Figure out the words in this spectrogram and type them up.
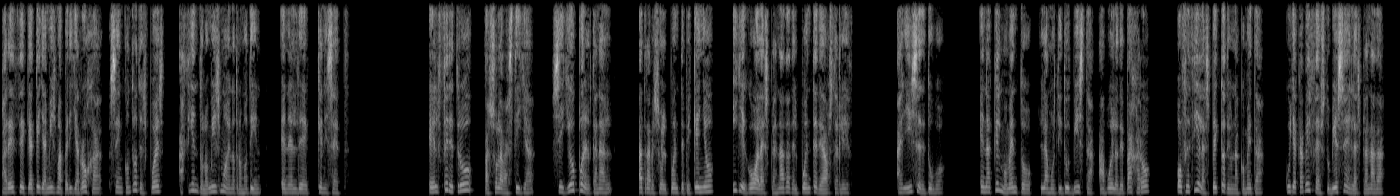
parece que aquella misma perilla roja se encontró despues haciendo lo mismo en otro motin en el de el féretro pasó la bastilla siguió por el canal atravesó el puente pequeño y llegó á la esplanada del puente de austerlitz. Allí se detuvo. En aquel momento la multitud vista á vuelo de pájaro ofrecia el aspecto de una cometa cuya cabeza estuviese en la esplanada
